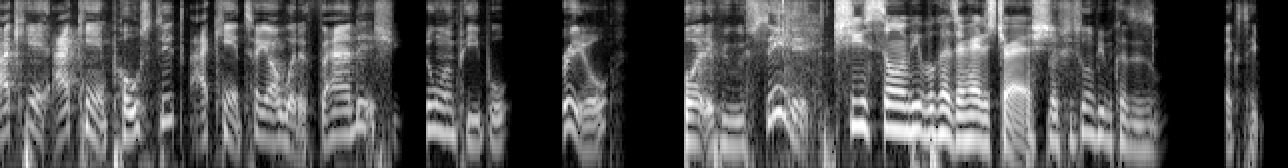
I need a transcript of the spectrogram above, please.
I can't. I can't post it. I can't tell y'all where to find it. She's suing people, real. But if you've seen it, She's suing people because their head is trash. no, she's suing people because it's sex tape.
